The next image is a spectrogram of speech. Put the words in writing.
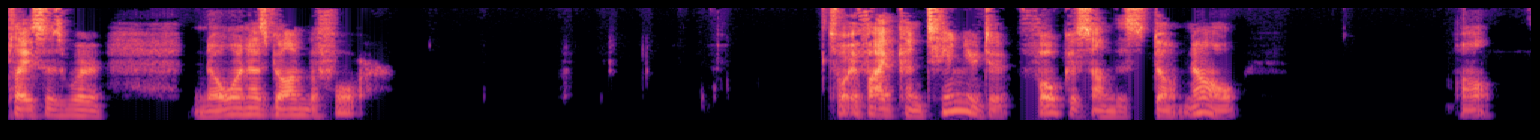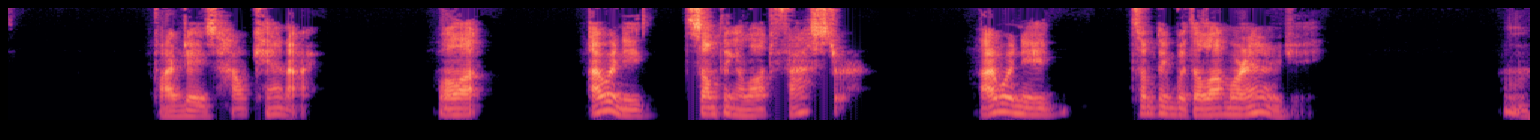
places where no one has gone before. So if I continue to focus on this don't know, well, five days, how can I? Well, I, I would need something a lot faster. I would need something with a lot more energy. Hmm,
